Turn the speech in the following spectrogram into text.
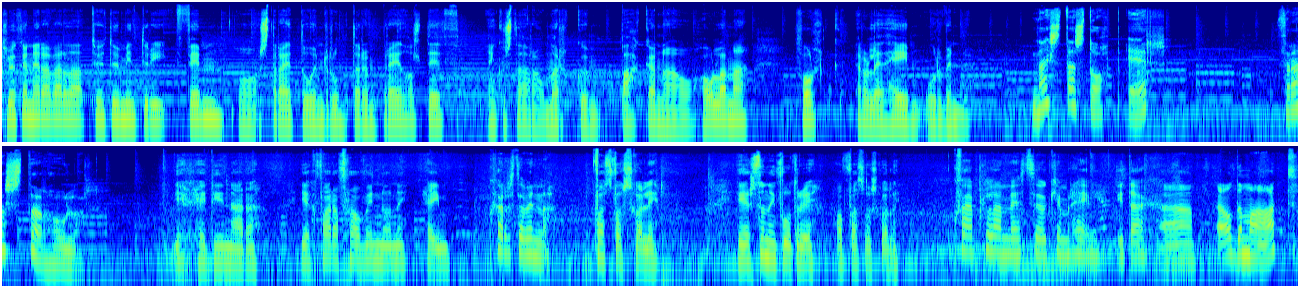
Klukkan er að verða 20 myndur í 5 og strætóin rúndar um breiðholtið, einhver staðar á mörgum bakkana og hólana. Fólk er á leið heim úr vinnu. Næsta stopp er Þrastarhólar. Ég heiti Nara. Ég fara frá vinnunni heim. Hver ertu að vinna? Fastfagsskóli. Ég er stundingfótri á fastfagsskóli. Hvað er planið þegar þú kemur heim í dag? Uh, elda mat.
